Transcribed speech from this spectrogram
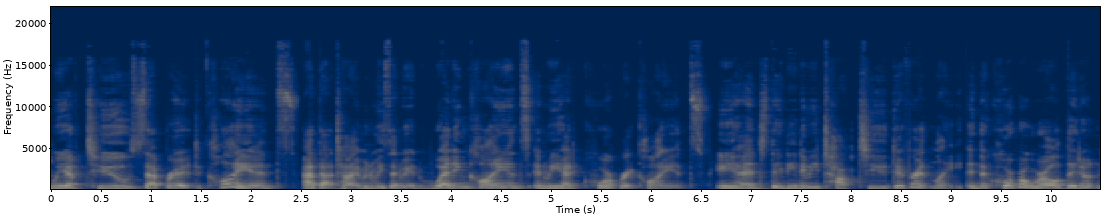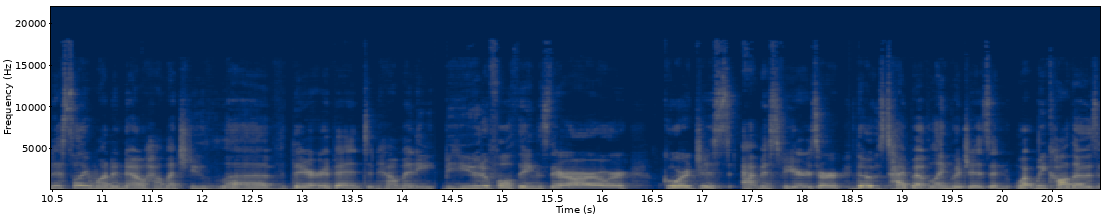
we have two separate clients at that time and we said we had wedding clients and we had corporate clients and they need to be talked to differently in the corporate world they don't necessarily want to know how much you love their event and how many beautiful things there are or gorgeous atmospheres or those type of languages and what we call those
